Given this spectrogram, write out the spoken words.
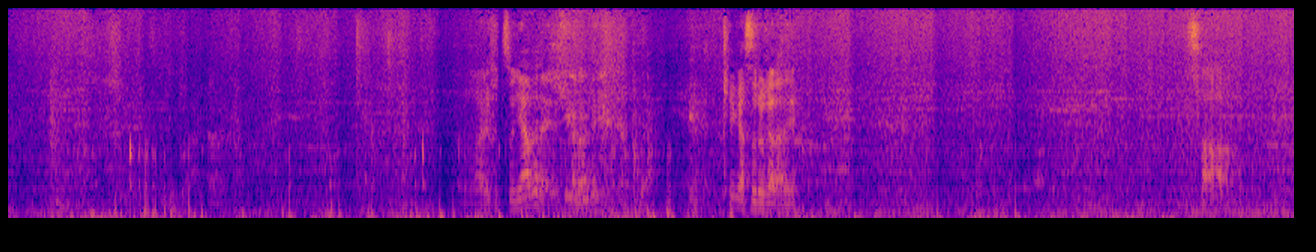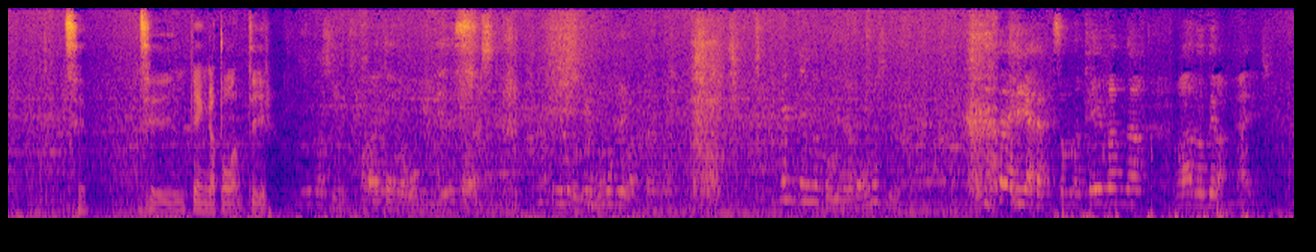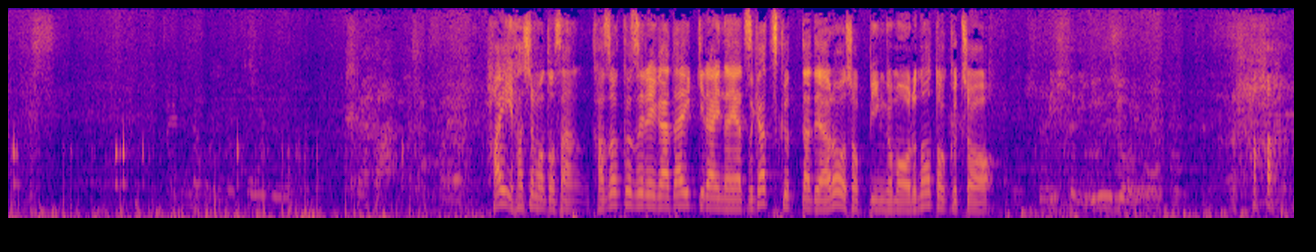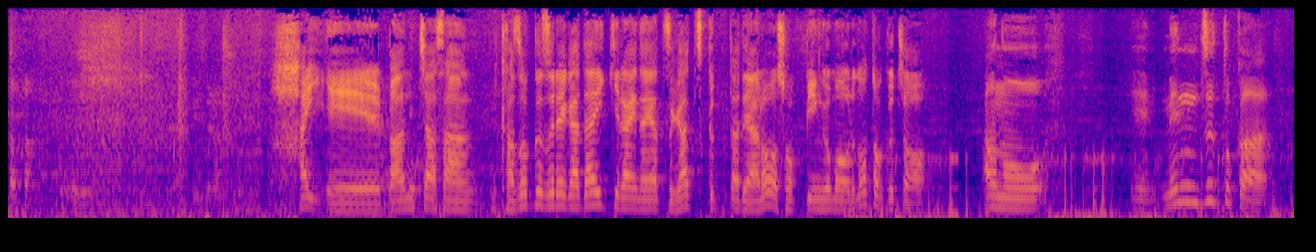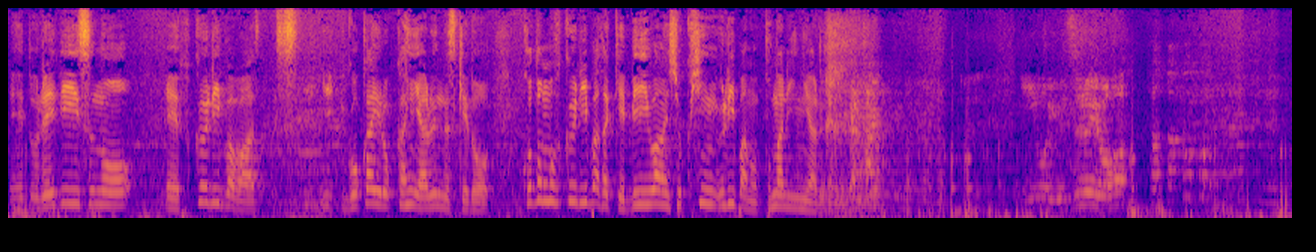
れ普通に危ないですからね。怪我するからね。さあ。ぜ全員ペンが止まっている。回転のゴミ出てこないですね回転のゴミだから面白いいやそんな定番なワードではないでしはい橋本さん。家族連れが大嫌いなやつが作ったであろうショッピングモールの特徴。ょ一人一人入場料を はいえー、バンチャさん家族連れが大嫌いなやつが作ったであろうショッピングモールの特徴。あのえーメンズとか、えー、とレディースの、えー服売り場はすい5階6階にあるんですけど子供服売り場だけ B1 食品売り場の隣にある。荷を譲るよ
